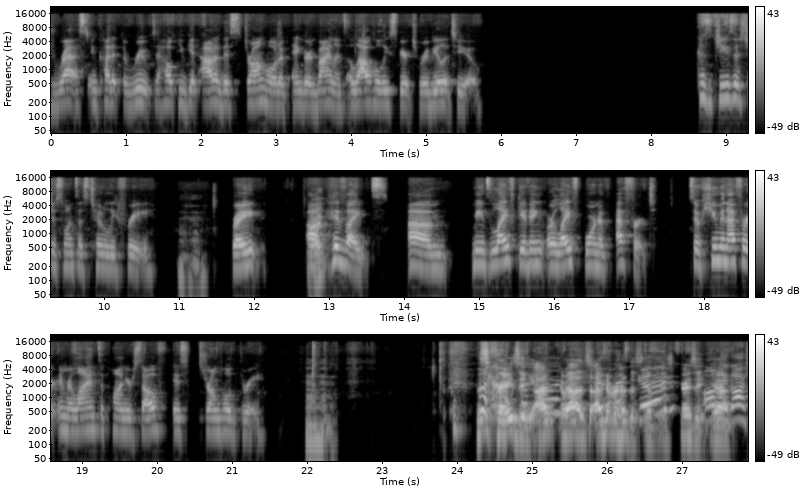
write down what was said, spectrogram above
addressed and cut at the root to help you get out of this stronghold of anger and violence? Allow Holy Spirit to reveal it to you. Because Jesus just wants us totally free Mhm. right? Um, Right. Hivites um, means life giving or life born of effort. So human effort and reliance upon yourself is stronghold three. Mhm. This is crazy. I, wow, I've Isn't never heard this. Yeah. It's crazy. Oh yeah. my gosh.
